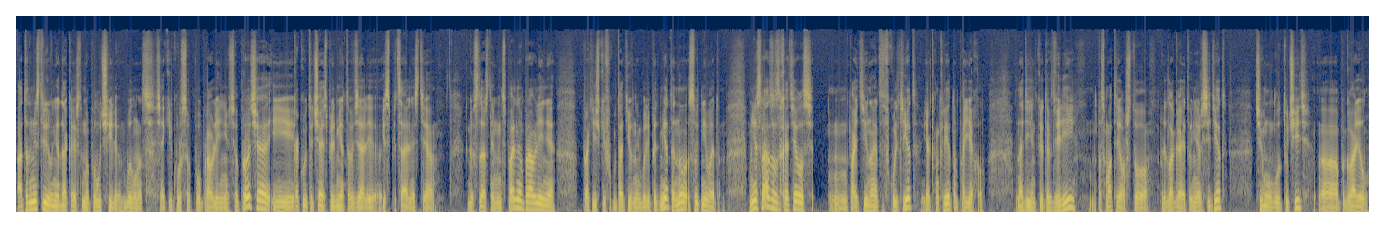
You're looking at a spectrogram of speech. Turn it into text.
От администрирования, да, конечно, мы получили. Был у нас всякие курсы по управлению и все прочее. И какую-то часть предметов взяли из специальности государственное и муниципальное управление. Практически факультативные были предметы, но суть не в этом. Мне сразу захотелось пойти на этот факультет. Я конкретно поехал на День открытых дверей, посмотрел, что предлагает университет, чему будут учить, а, поговорил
